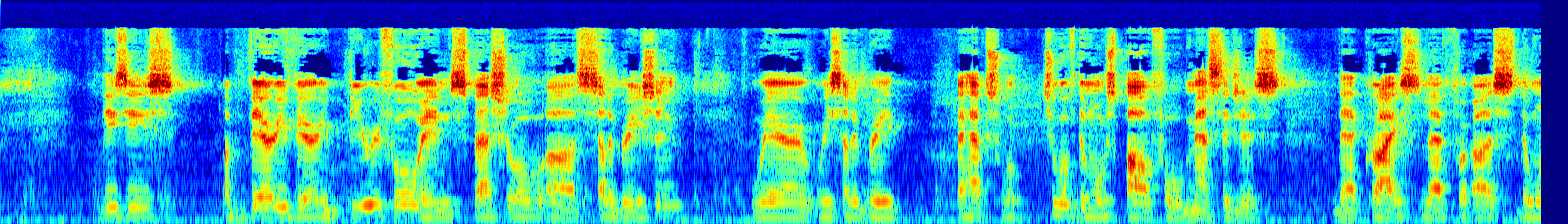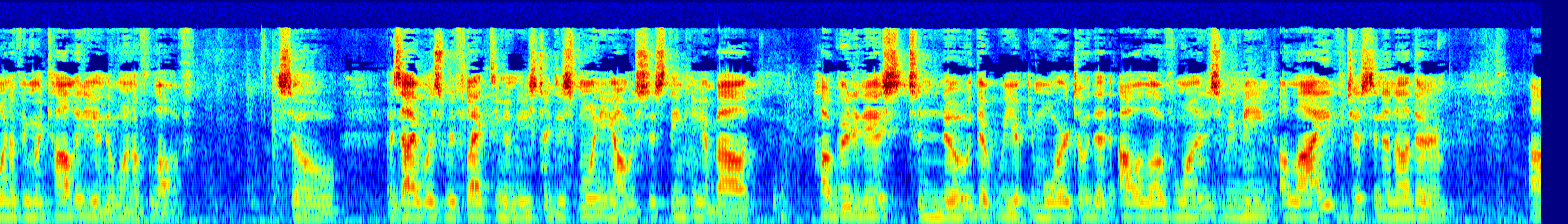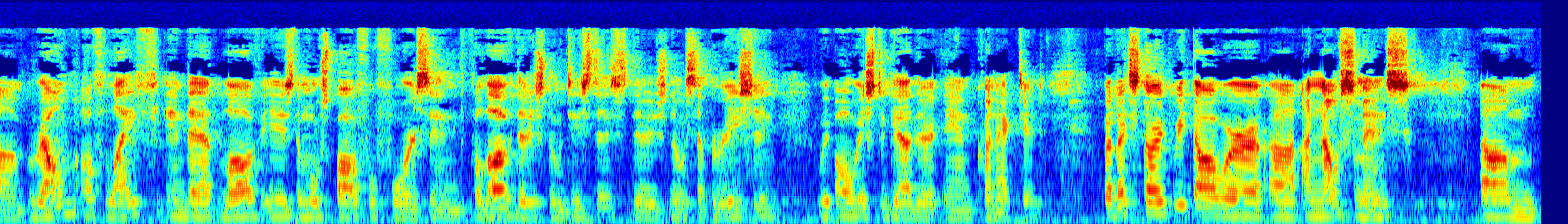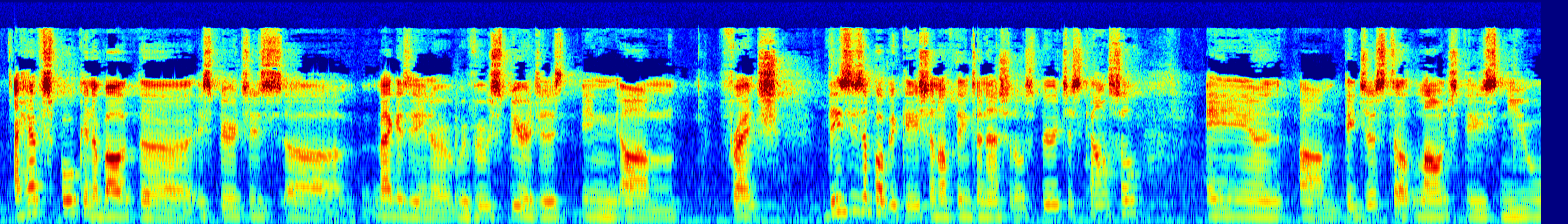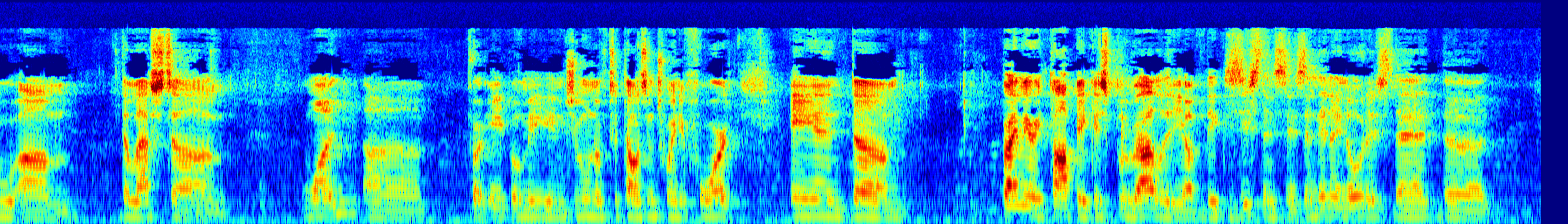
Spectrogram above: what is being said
This is a very, very beautiful and special uh, celebration where we celebrate perhaps two of the most powerful messages that Christ left for us the one of immortality and the one of love. So, as I was reflecting on Easter this morning, I was just thinking about how good it is to know that we are immortal, that our loved ones remain alive just in another um, realm of life, and that love is the most powerful force. And for love, there is no distance, there is no separation. We're always together and connected. But let's start with our uh, announcements. Um, I have spoken about the Spiritus uh, magazine or Review Spiritus in um, French. This is a publication of the International Spiritist Council, and um, they just uh, launched this new, um, the last um, one uh, for April, May, and June of 2024. And the um, primary topic is plurality of the existences. And then I noticed that the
